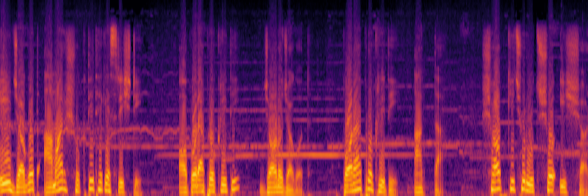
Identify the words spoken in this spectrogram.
এই জগৎ আমার শক্তি থেকে সৃষ্টি। অপরা প্রকৃতি, জড় জগৎ। পরা প্রকৃতি, আত্মা। সব কিছুর উৎস ঈশ্বর।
